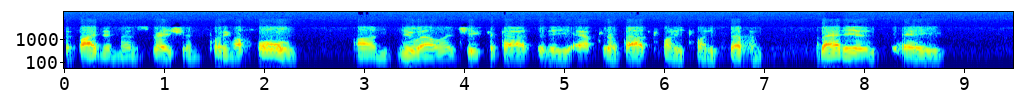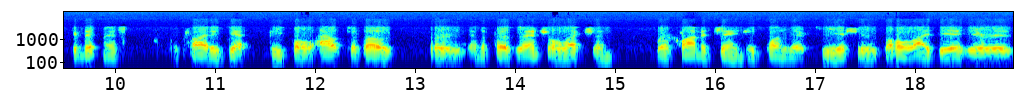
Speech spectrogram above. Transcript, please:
the Biden administration putting a hold on new LNG capacity after about 2027. That is a commitment to try to get people out to vote for in the presidential election, where climate change is one of their key issues. The whole idea here is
